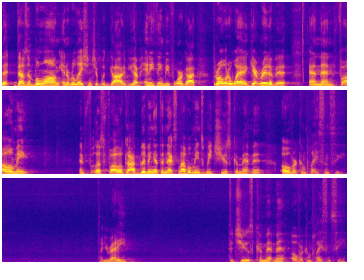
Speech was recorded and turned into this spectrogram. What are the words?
that doesn't belong in a relationship with God. If you have anything before God, throw it away, get rid of it, and then follow me. And f- let's follow God. Living at the next level means we choose commitment over complacency. Are you ready? To choose commitment over complacency?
